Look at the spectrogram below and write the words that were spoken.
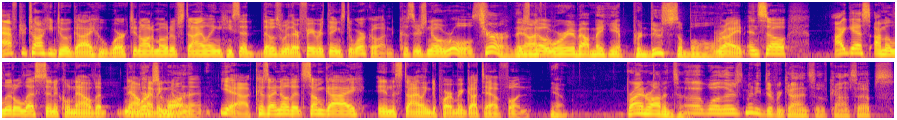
after talking to a guy who worked in automotive styling, he said those were their favorite things to work on because there's no rules. sure, they There's don't have no- to worry about making it producible. Right. And so I guess I'm a little less cynical now that now having of known art. that. Yeah, because I know that some guy in the styling department got to have fun. Yeah. Brian Robinson. Uh, well, there's many different kinds of concepts.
